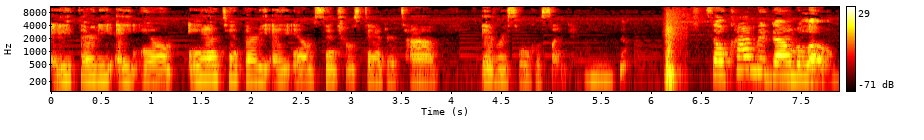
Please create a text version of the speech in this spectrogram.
8:30 a.m. and 10:30 a.m. Central Standard Time every single Sunday. Mhm. So comment down below.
